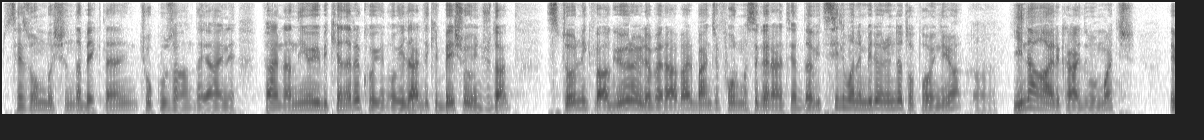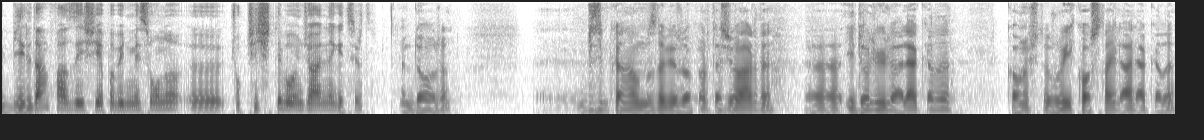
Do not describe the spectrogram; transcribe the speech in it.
sezon başında beklenenin çok uzağında. Yani Fernandinho'yu bir kenara koyun. O ilerideki 5 oyuncudan Sterling ve Agüero ile beraber bence forması garanti. David Silva'nın bile önünde top oynuyor. Doğru. Yine harikaydı bu maç ve birden fazla işi yapabilmesi onu e, çok çeşitli bir oyuncu haline getirdi. Doğru. Ee, Bizim kanalımızda bir röportajı vardı. Ee, idolüyle alakalı konuştu. Rui Costa ile alakalı.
